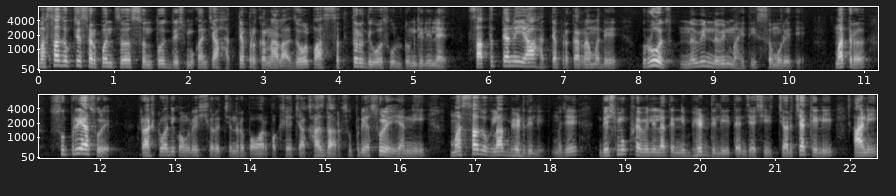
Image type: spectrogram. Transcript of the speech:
मस्साजोगचे सरपंच संतोष देशमुखांच्या हत्या प्रकरणाला जवळपास सत्तर दिवस उलटून गेलेले आहेत. सातत्याने या हत्या प्रकरणामध्ये रोज नवीन नवीन माहिती समोर येते. मात्र सुप्रिया सुळे राष्ट्रवादी काँग्रेस शरदचंद्र पवार पक्षाच्या खासदार सुप्रिया सुळे यांनी मस्साजोगला भेट दिली. म्हणजे देशमुख फॅमिलीला त्यांनी भेट दिली त्यांच्याशी चर्चा केली आणि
